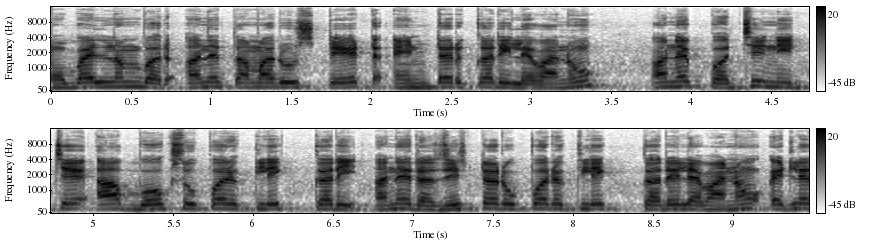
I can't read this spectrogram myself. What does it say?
મોબાઈલ નંબર અને તમારું સ્ટેટ એન્ટર કરી લેવાનું. અને પછી નીચે આ બોક્સ ઉપર ક્લિક કરી અને રજિસ્ટર ઉપર ક્લિક કરી લેવાનું. એટલે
